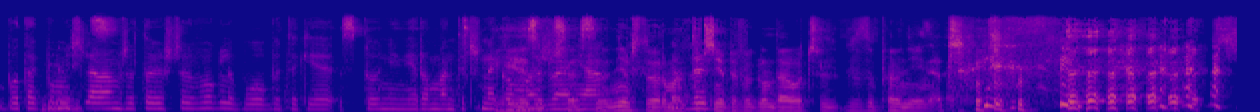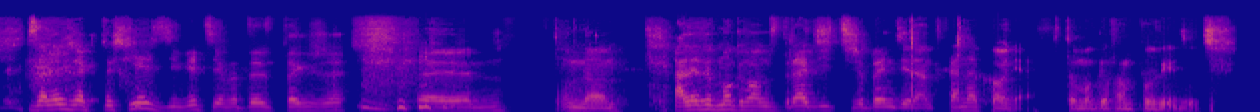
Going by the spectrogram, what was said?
Bo tak pomyślałam, że to jeszcze w ogóle byłoby takie spełnienie romantycznego Jezu, marzenia. Przestań. Nie wiem, czy to romantycznie Wy... by wyglądało, czy zupełnie inaczej. Zależy jak ktoś jeździ, wiecie, bo to jest tak, że... Um, no, ale mogę wam zdradzić, że będzie randka na koniach. To mogę wam powiedzieć.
